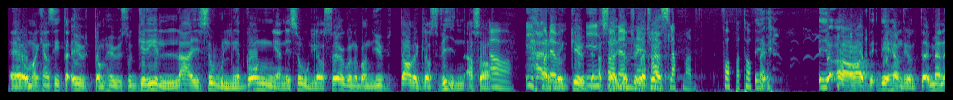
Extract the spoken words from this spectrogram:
eh, och man kan sitta utomhus och grilla i solnedgången i solglasögon och bara njuta av ett glas vin. Alltså, Ja, iförd herregud. Alltså, en jag tror- jag tror jag- avslappnad foppatoffel. Ja, det, det händer ju inte. Men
